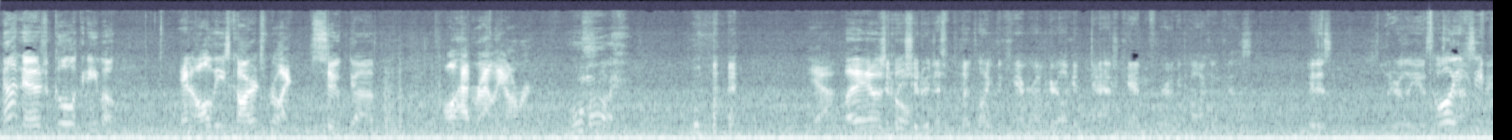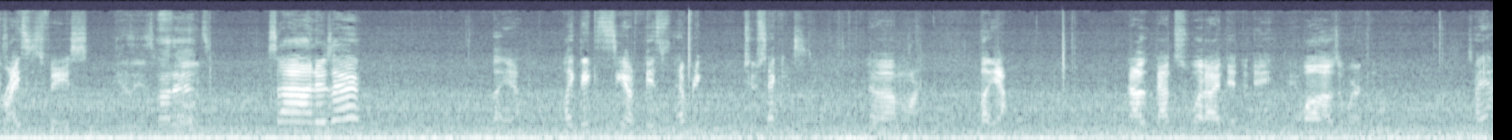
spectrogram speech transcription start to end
No, no, it was a cool looking Evo. And all these cars were like souped up, all had rally armor. Oh my. Yeah, but it was should, cool. we, should we just put like the camera up here like a dash cam if we're gonna be talking? Because it is literally useless. Well, you can see Bryce's face. Because he's Oh, Is there? But yeah, like they can see our face every two seconds. No, uh, more. But yeah, that, that's what I did today while I was at work. So yeah,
